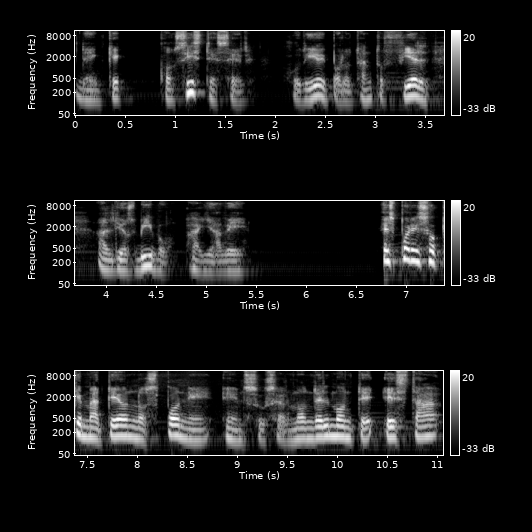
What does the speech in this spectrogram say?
de en qué consiste ser judío y por lo tanto fiel al Dios vivo, a Yahvé. Es por eso que Mateo nos pone en su Sermón del Monte esta,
